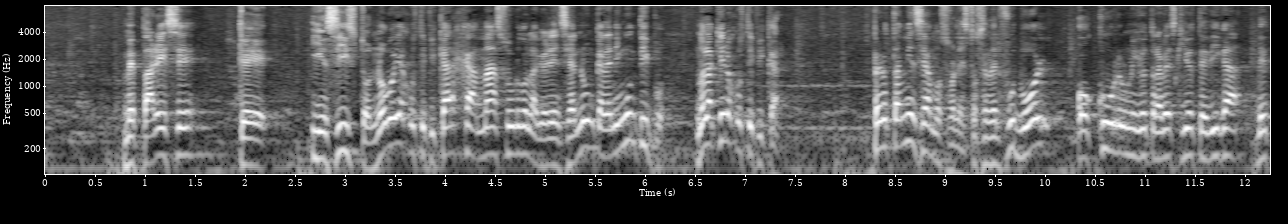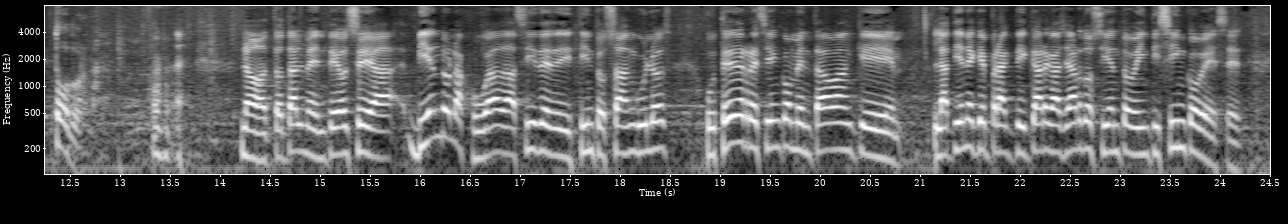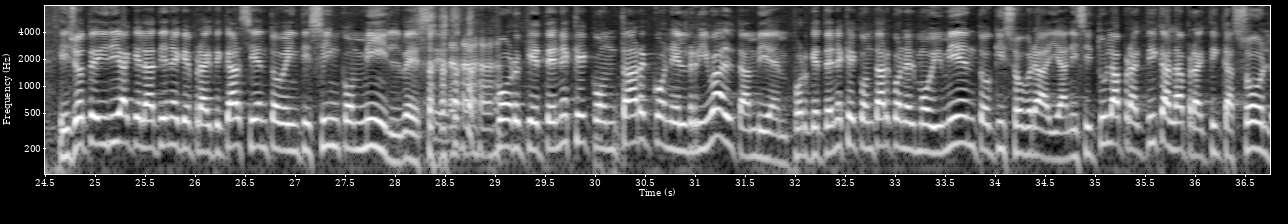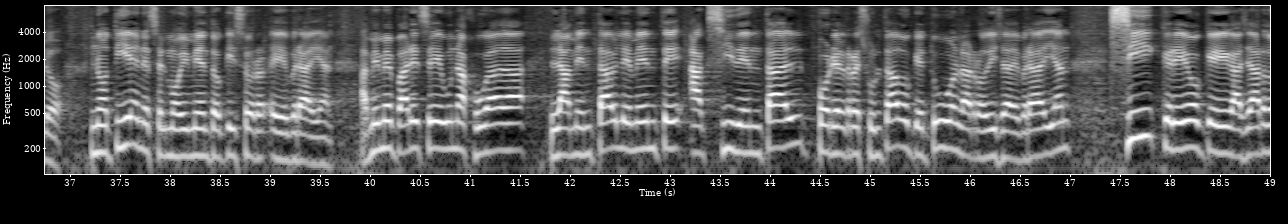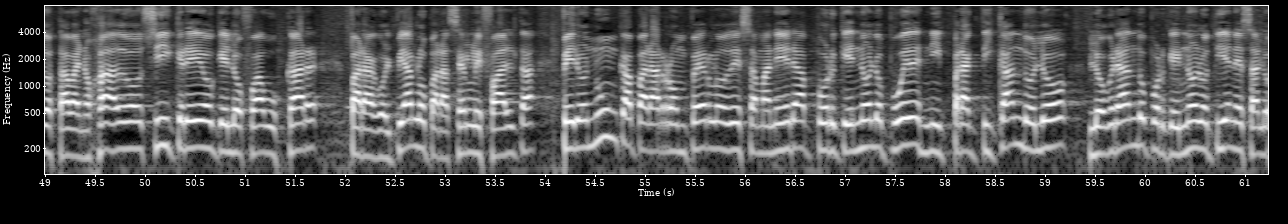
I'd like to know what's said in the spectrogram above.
Me parece que, insisto, no voy a justificar jamás zurdo la violencia, nunca, de ningún tipo. No la quiero justificar. Pero también seamos honestos, en el fútbol ocurre una y otra vez que yo te diga de todo, hermano. No, totalmente. O sea, viendo la jugada así de distintos ángulos, ustedes recién comentaban que la tiene que practicar Gallardo 125 veces. Y yo te diría que la tiene que practicar 125 mil veces, porque tenés que contar con el rival también, porque tenés que contar con el movimiento que hizo Brian. Y si tú la practicas, la practicas solo, no tienes el movimiento que hizo eh, Brian. A mí me parece una jugada lamentablemente accidental por el resultado que tuvo en la rodilla de Brian. Sí creo que Gallardo estaba enojado, sí creo que lo fue a buscar para golpearlo, para hacerle falta, pero nunca para romperlo de esa manera porque no lo puedes ni practicándolo, logrando porque no lo tienes a,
